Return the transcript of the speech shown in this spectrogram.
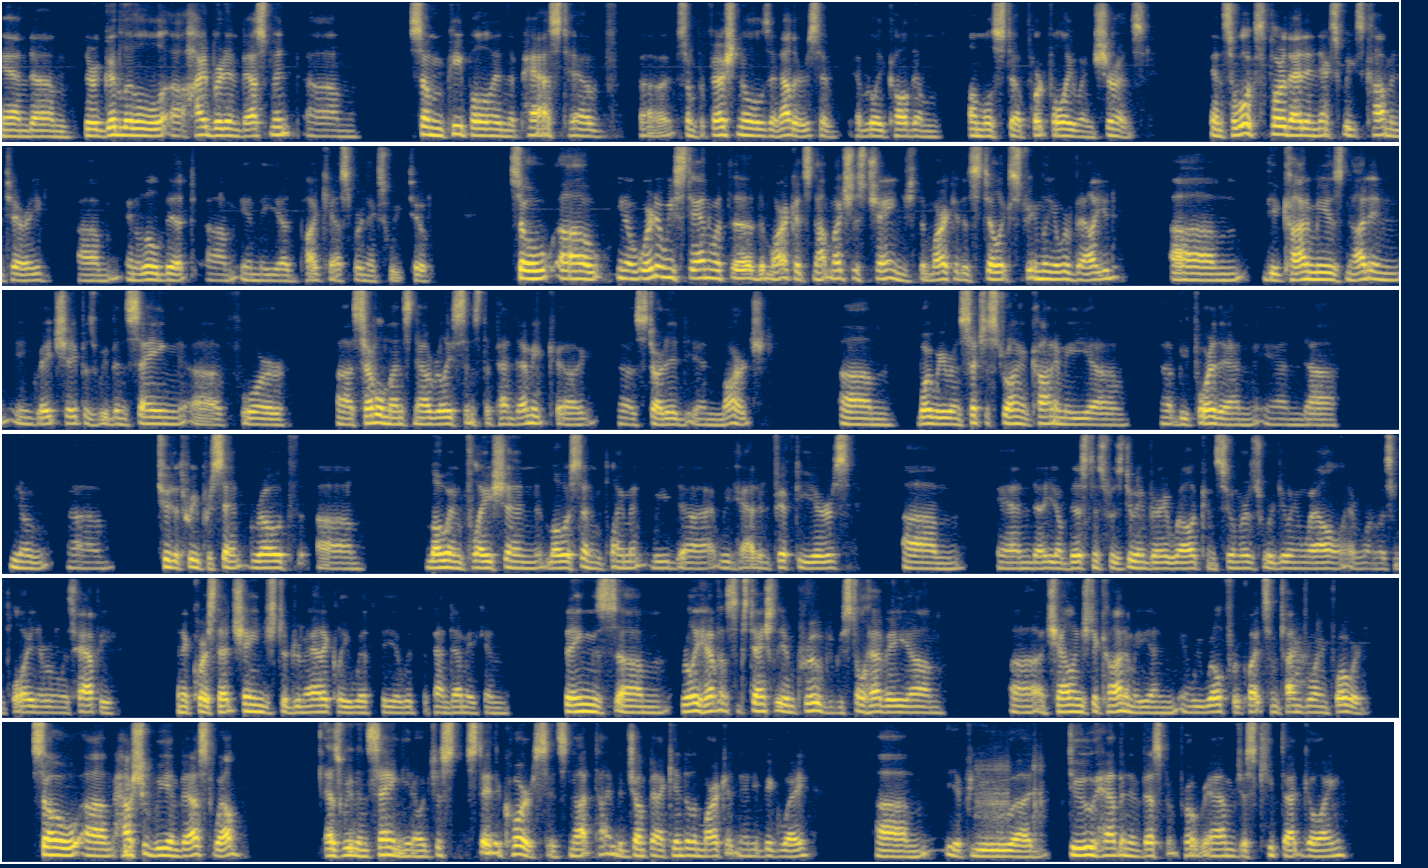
And um, they're a good little uh, hybrid investment. Um, some people in the past have, uh, some professionals and others have, have really called them almost portfolio insurance. And so we'll explore that in next week's commentary um, and a little bit um, in the uh, podcast for next week, too. So, uh, you know, where do we stand with the, the markets? Not much has changed. The market is still extremely overvalued. Um, the economy is not in, in great shape, as we've been saying uh, for uh, several months now, really since the pandemic uh, uh, started in March. Um, boy, we were in such a strong economy uh, before then, and you know, two to three percent growth. Um, low inflation, lowest unemployment we'd uh, we'd had in 50 years, um, and uh, you know business was doing very well, consumers were doing well, everyone was employed, everyone was happy, and of course that changed dramatically with the with the pandemic, and things um, really haven't substantially improved. We still have a um, uh, a challenged economy, and, and we will for quite some time going forward. So, um, how should we invest? Well, as we've been saying, you know, just stay the course. It's not time to jump back into the market in any big way. Um, if you uh, do have an investment program, just keep that going.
